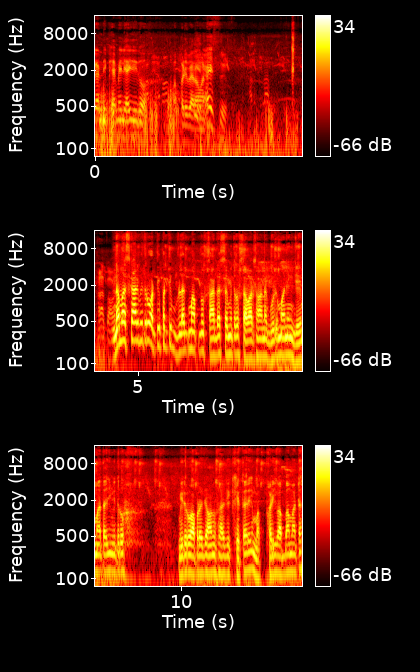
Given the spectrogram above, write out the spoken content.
ઘરની ફેમિલી આવી દીધો. મગફળી પહેરવા માટે. નમસ્કાર મિત્રો અડતી ફરતી બ્લોગમાં આપનું સ્વાગત છે મિત્રો. સવાર સવારના ગુડ મોર્નિંગ જય માતાજી મિત્રો. મિત્રો આપણે જવાનું છે આજે ખેતરે મગફળી વાવવા માટે.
